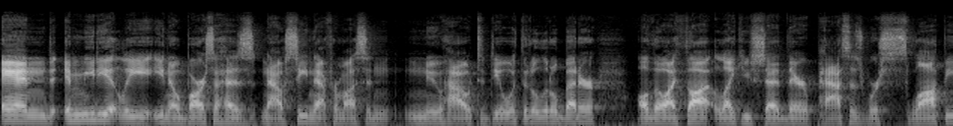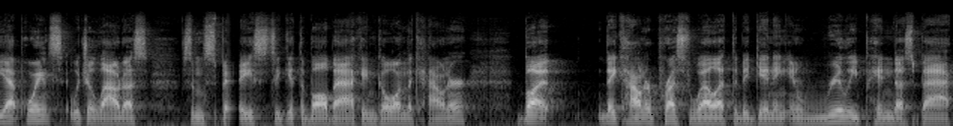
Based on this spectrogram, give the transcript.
And immediately, you know, Barca has now seen that from us and knew how to deal with it a little better. Although I thought, like you said, their passes were sloppy at points, which allowed us some space to get the ball back and go on the counter. But they counter pressed well at the beginning and really pinned us back.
